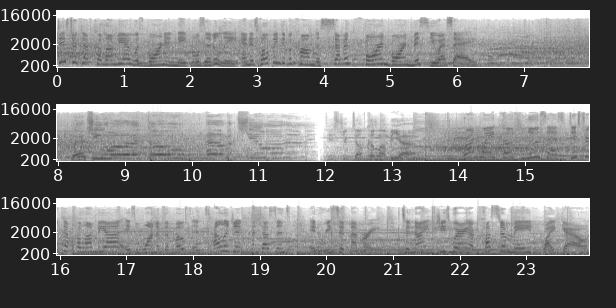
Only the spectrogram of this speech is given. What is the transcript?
District of Columbia was born in Naples, Italy, and is hoping to become the seventh foreign-born Miss USA. Where'd wanna go? How much you wanna District of Columbia. Runway coach Lou says District of Columbia is one of the most intelligent contestants in recent memory. Tonight, she's wearing a custom-made white gown.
